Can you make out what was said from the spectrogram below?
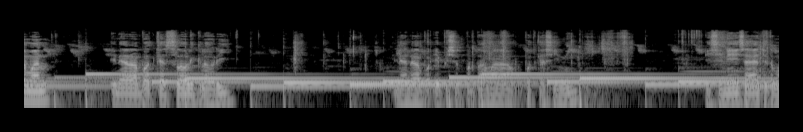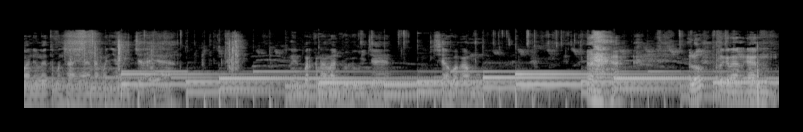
teman-teman, ini adalah podcast Slowly Glory. Ini adalah episode pertama podcast ini. Di sini saya ditemani oleh teman saya namanya Wijaya. Mungkin perkenalan dulu Wijaya. Siapa kamu? Halo, perkenalkan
